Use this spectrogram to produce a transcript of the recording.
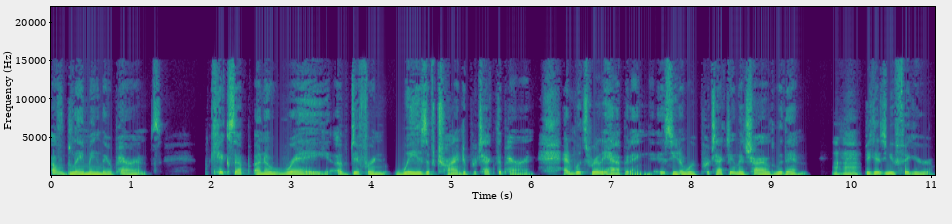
of blaming their parents kicks up an array of different ways of trying to protect the parent. And what's really happening is, you know, we're protecting the child within mm-hmm. because you figure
